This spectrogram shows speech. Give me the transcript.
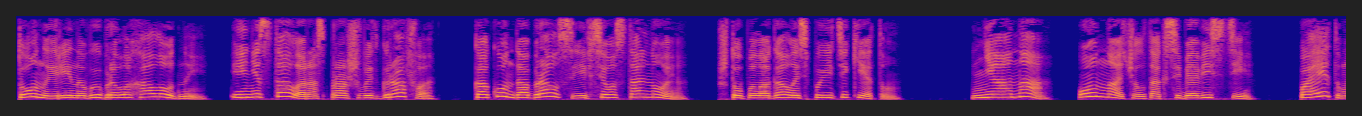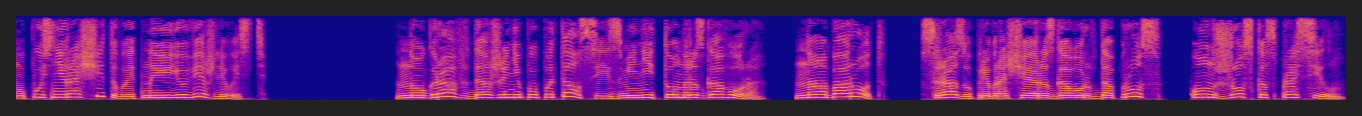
Тон Ирина выбрала холодный и не стала расспрашивать графа, как он добрался и все остальное, что полагалось по этикету. Не она, он начал так себя вести, поэтому пусть не рассчитывает на ее вежливость. Но граф даже не попытался изменить тон разговора. Наоборот, сразу превращая разговор в допрос, он жестко спросил.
